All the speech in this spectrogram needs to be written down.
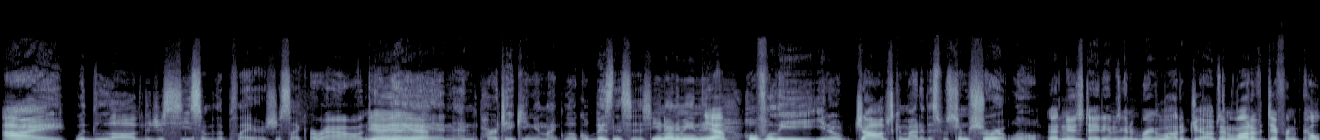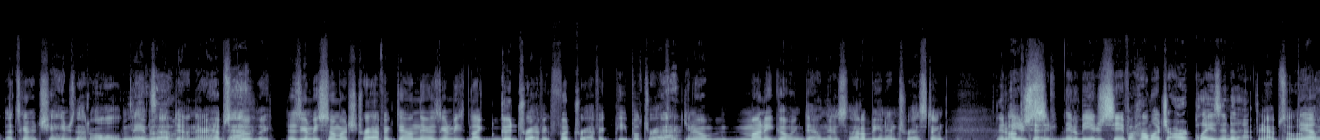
I would love to just see some of the players just like around Yeah, LA yeah, yeah. And, and partaking in like local businesses. You know what I mean? And Yeah. Hopefully, you know, jobs come out of this, which I'm sure it will. That new mm-hmm. stadium is going to bring a lot of jobs and a lot of different cult. That's going to change that whole neighborhood so? down there. Absolutely. There's going to be so much traffic down there. There's going to be like good traffic, foot traffic, people traffic. You know, money going down there. So that'll be an interesting. It'll be interesting. It'll be interesting if, how much art plays into that. Absolutely. Yeah.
